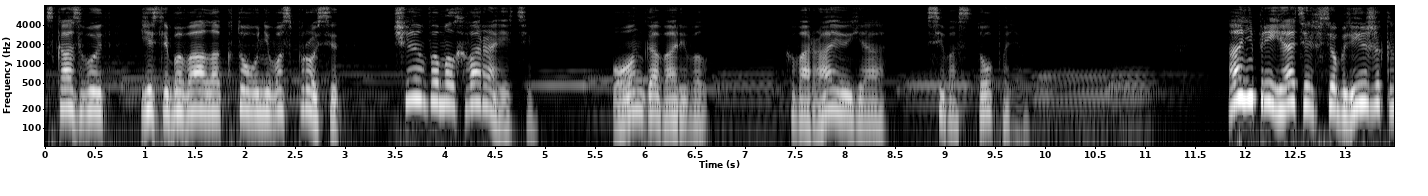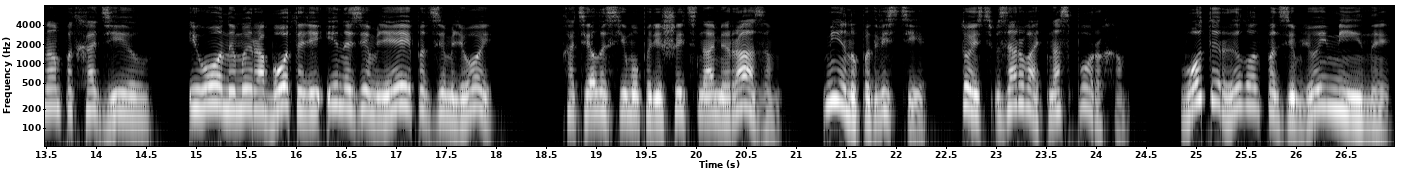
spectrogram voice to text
Сказывают, если бывало, кто у него спросит, «Чем вы, мол, хвораете?» Он говаривал, «Хвораю я Севастополем». А неприятель все ближе к нам подходил, и он, и мы работали и на земле, и под землей. Хотелось ему порешить с нами разом, мину подвести, то есть взорвать нас порохом. Вот и рыл он под землей мины,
